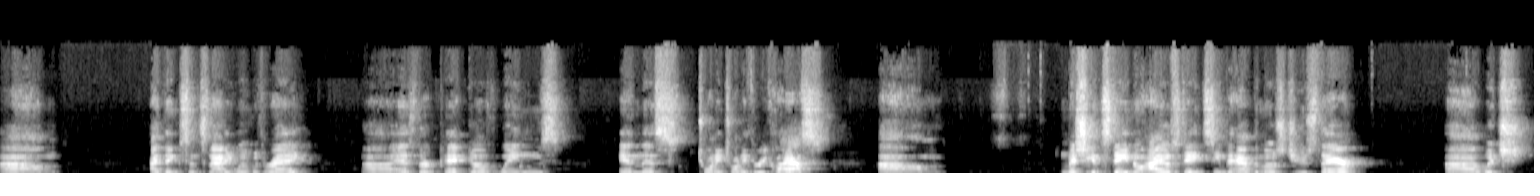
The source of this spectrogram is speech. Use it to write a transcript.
Um, I think Cincinnati went with Ray uh, as their pick of wings in this 2023 class. Um, Michigan State and Ohio State seem to have the most juice there, uh, which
